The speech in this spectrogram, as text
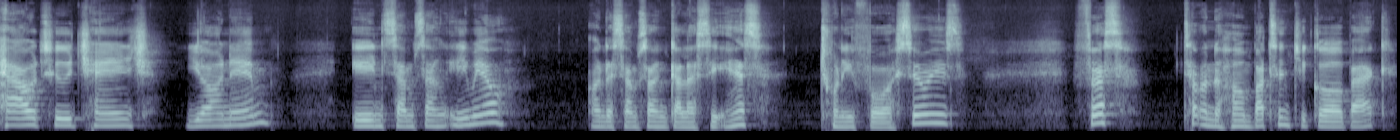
how to change your name in Samsung email on the Samsung Galaxy S24 series. First, tap on the home button to go back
